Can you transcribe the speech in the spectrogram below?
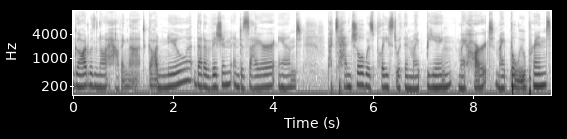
God was not having that. God knew that a vision and desire and potential was placed within my being, my heart, my blueprint,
